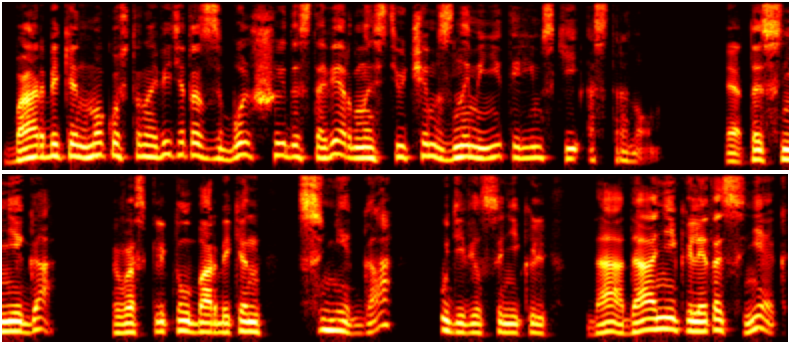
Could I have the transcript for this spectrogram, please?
Барбикен мог установить это с большей достоверностью, чем знаменитый римский астроном. «Это снега!» — воскликнул Барбикен. «Снега?» — удивился Николь. «Да, да, Николь, это снег,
